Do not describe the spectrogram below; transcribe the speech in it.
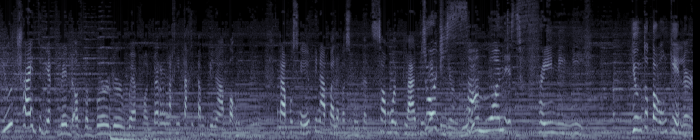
You tried to get rid of the murder weapon, pero nakita kitang binabaon mo. Tapos ngayon pinapalabas mo that someone planted George, it in your room? someone is framing me. Yung totoong killer.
